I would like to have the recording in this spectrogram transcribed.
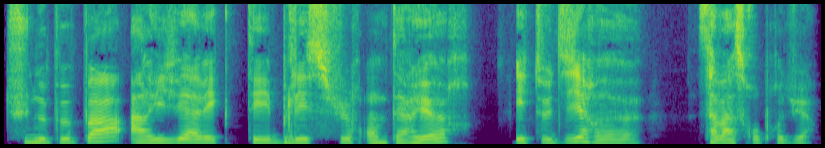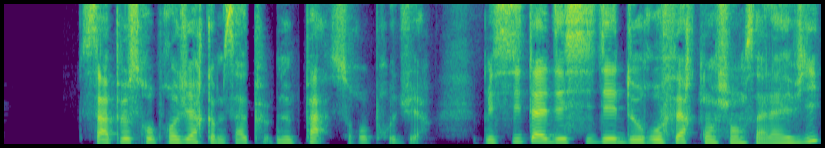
tu ne peux pas arriver avec tes blessures antérieures et te dire euh, ça va se reproduire. Ça peut se reproduire comme ça peut ne pas se reproduire. Mais si tu as décidé de refaire confiance à la vie,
